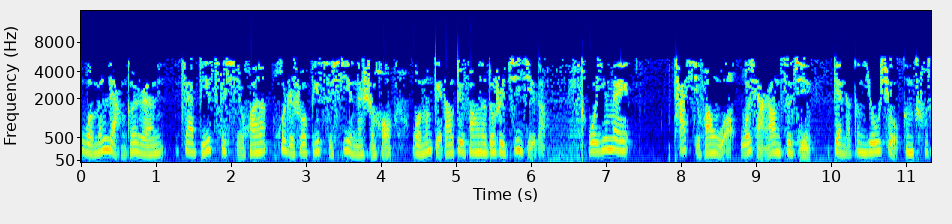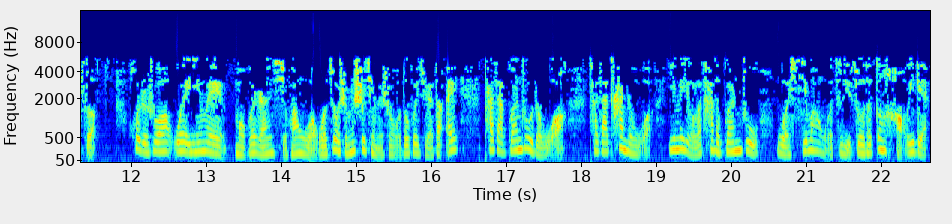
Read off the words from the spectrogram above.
我们两个人在彼此喜欢或者说彼此吸引的时候，我们给到对方的都是积极的。我因为他喜欢我，我想让自己变得更优秀、更出色。或者说，我也因为某个人喜欢我，我做什么事情的时候，我都会觉得，哎，他在关注着我，他在看着我。因为有了他的关注，我希望我自己做的更好一点。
